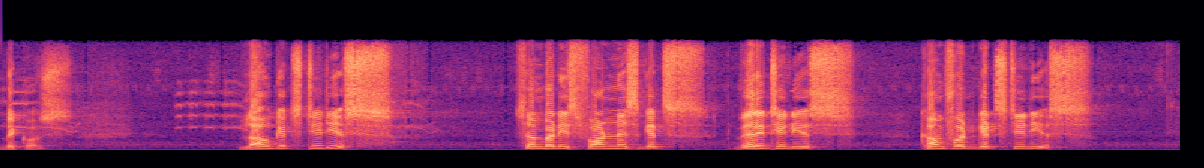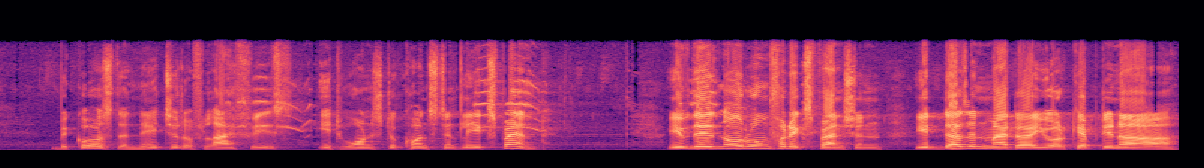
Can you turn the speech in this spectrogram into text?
Because love gets tedious, somebody's fondness gets very tedious, comfort gets tedious. Because the nature of life is, it wants to constantly expand. If there is no room for expansion, it doesn't matter you are kept in a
